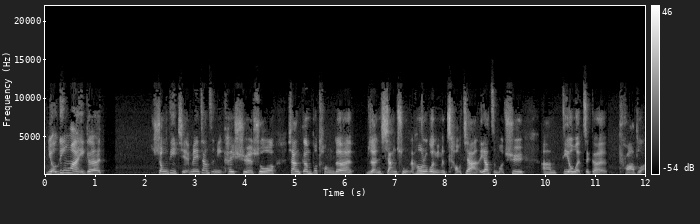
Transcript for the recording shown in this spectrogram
有另外一个兄弟姐妹这样子，你可以学说，像跟不同的人相处，然后如果你们吵架了，要怎么去嗯 deal with 这个 problem。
